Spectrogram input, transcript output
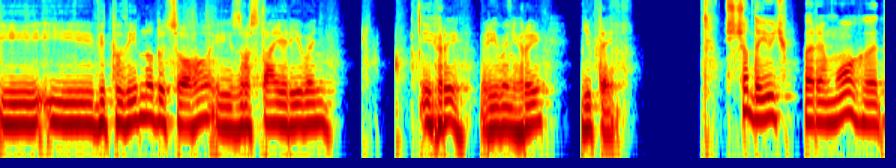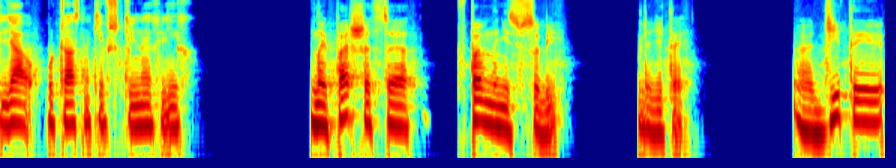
І, і відповідно до цього і зростає рівень ігри, рівень гри дітей. що дають перемоги для учасників шкільних ліг? Найперше це впевненість в собі для дітей. Е, Діти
